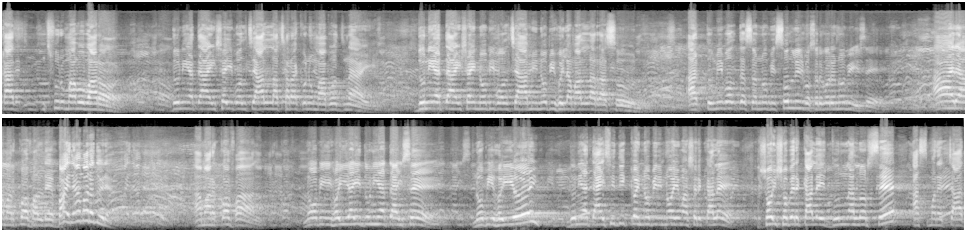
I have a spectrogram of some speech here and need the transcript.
কাজ সুরমা মোবারক। দুনিয়াতে আইসাই বলছে, আল্লাহ ছাড়া কোনো মাবুদ নাই। দুনিয়াতে আইসাই নবী বলছে, আমি নবী হইলাম আল্লাহ রাসূল। আর তুমি বলতেছ, নবী চল্লিশ বছর পরে নবী হইছে। আরে আমার কপাল দে বাইরে আমার দূরে। আমার কপাল। নবী হইয়াই দুনিয়াতে আইছে। নবী হইয়াই দুনিয়াতে আইসি দিক কই নবীর নয় মাসের কালে। শৈশবের কালে দুলনা লড়ছে, আসমানের চাঁদ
